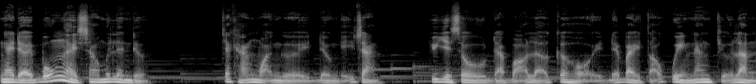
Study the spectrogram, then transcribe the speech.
Ngài đợi 4 ngày sau mới lên đường. Chắc hẳn mọi người đều nghĩ rằng Chúa Giêsu đã bỏ lỡ cơ hội để bày tỏ quyền năng chữa lành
